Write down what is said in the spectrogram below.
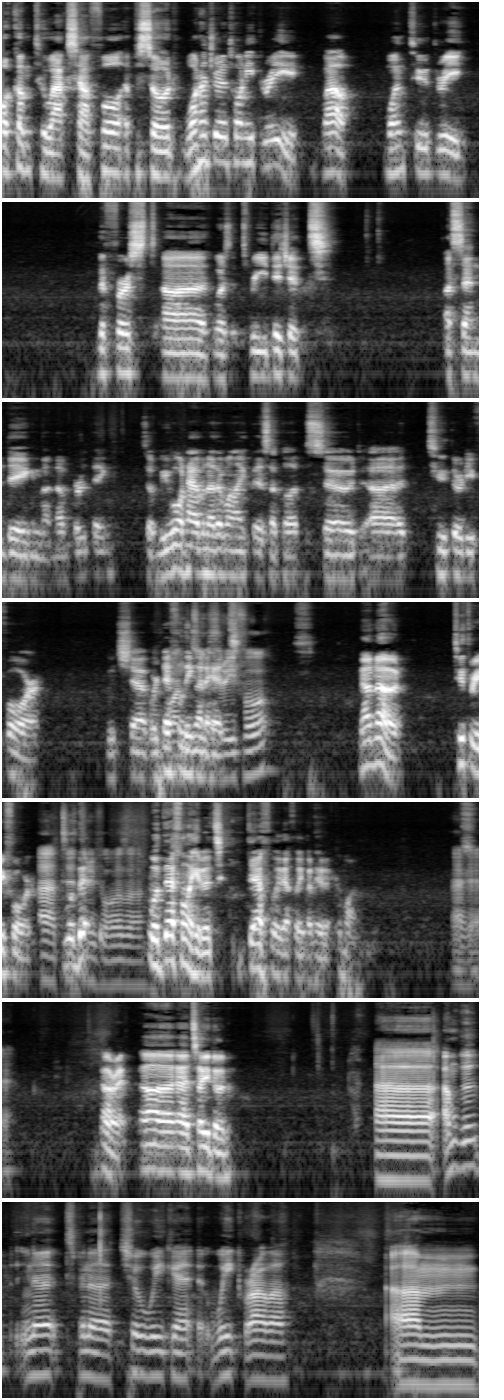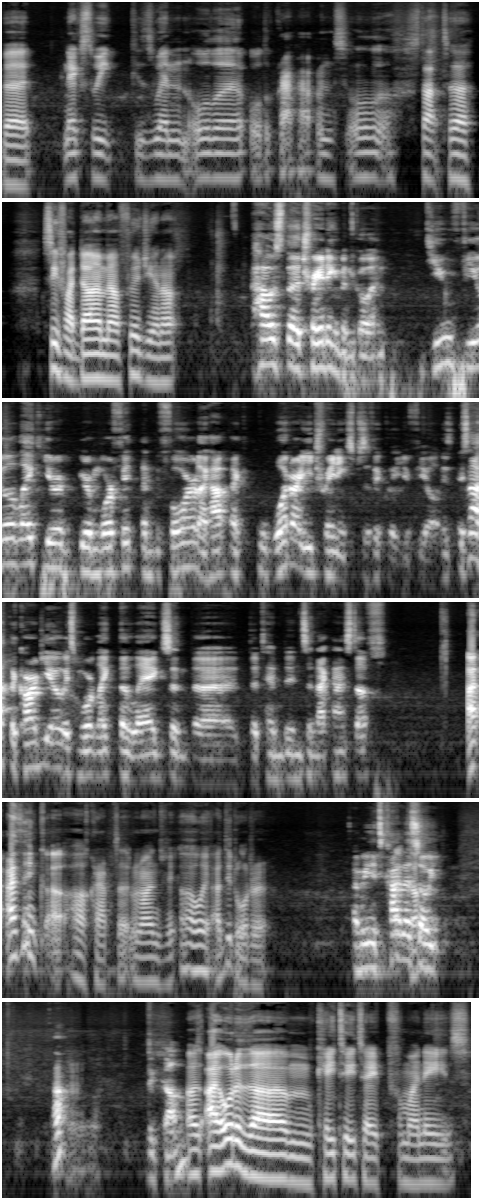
Welcome to Wax Half Full, episode 123. Wow, one, two, three. The first, uh, what is it, three digit ascending number thing. So we won't have another one like this until episode uh, 234, which uh, we're definitely One, going two, to three, hit. four? No, no, 234. Uh, two, Well, the- three, four as well. Definitely hit it. Definitely, definitely going to hit it. Come on. Okay. All right. Uh, Eds, how you doing? Uh, I'm good. You know, it's been a chill weekend, week rather. Um, but next week is when all the all the crap happens. I'll start to see if I die on Mount Fuji or not. how's the training been going? Do you feel like you're you're more fit than before? Like how like what are you training specifically? You feel it's, it's not the cardio; it's more like the legs and the the tendons and that kind of stuff. I I think. Uh, oh crap! That reminds me. Oh wait, I did order it. I mean, it's kind of so. Huh? I don't. The gum? I, was, I ordered um KT tape for my knees,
